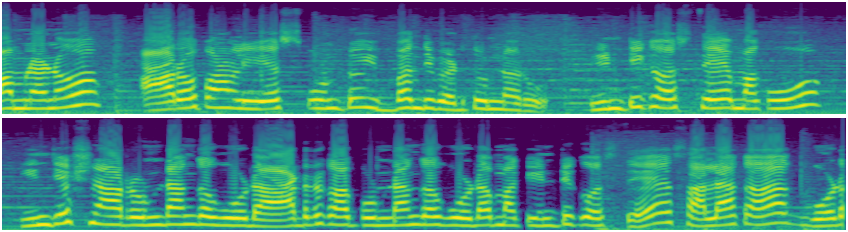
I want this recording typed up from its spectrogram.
మమ్మల్ని ఆరోపణలు చేసుకుంటూ ఇబ్బంది పెడుతున్నారు. ఇంటికి వస్తే మాకు ఇంజక్షన్ ఆర్డర్ ఉండంగా కూడా ఆర్డర్ కాపు ఉండంగా కూడా మాకు ఇంటికి వస్తే సలాక గోడ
